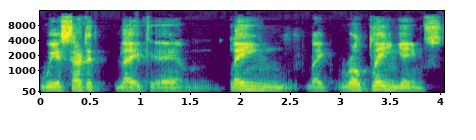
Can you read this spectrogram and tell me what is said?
we started like um, playing like role playing games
